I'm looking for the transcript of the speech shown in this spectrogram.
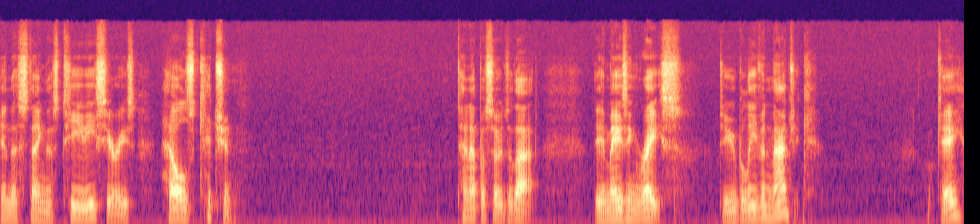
in this thing, this TV series, Hell's Kitchen. 10 episodes of that. The Amazing Race, do you believe in magic? Okay,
